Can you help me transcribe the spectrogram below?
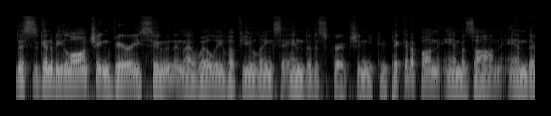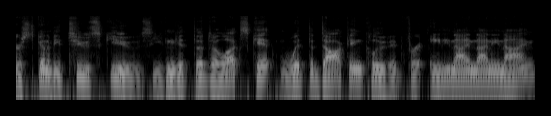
This is going to be launching very soon, and I will leave a few links in the description. You can pick it up on Amazon, and there's going to be two SKUs. You can get the deluxe kit with the dock included for $89.99,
